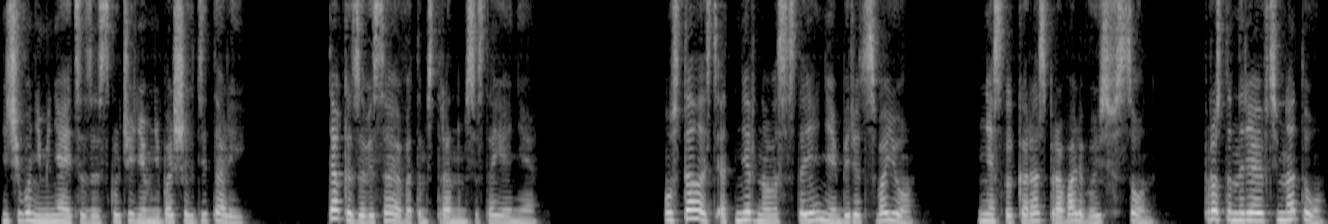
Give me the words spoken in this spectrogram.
Ничего не меняется за исключением небольших деталей. Так и зависаю в этом странном состоянии. Усталость от нервного состояния берет свое — Несколько раз проваливаюсь в сон. Просто ныряю в темноту.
